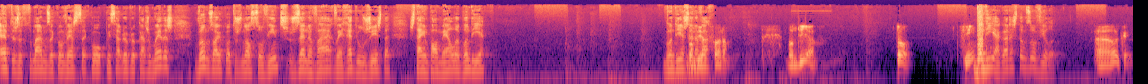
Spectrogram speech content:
Antes de retomarmos a conversa com o Comissário Europeu Carlos Moedas, vamos ao encontro dos nossos ouvintes. José Navarro é radiologista, está em Palmela. Bom dia. Bom dia, José Bom Navarro. Dia, Fora. Bom dia. Estou. Sim? Bom dia, agora estamos a ouvi-lo. Ah, ok.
